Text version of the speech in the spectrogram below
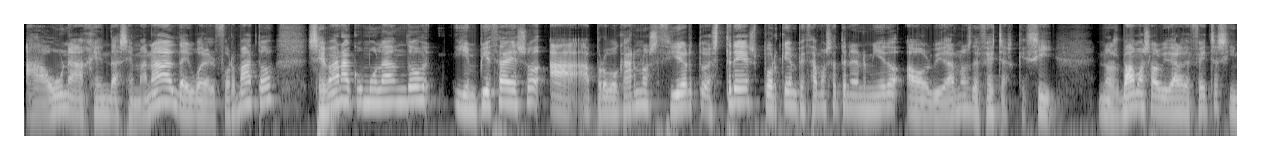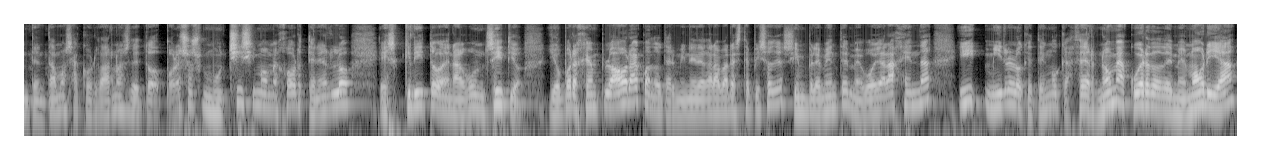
a una agenda semanal, da igual el formato, se van acumulando y empieza eso a, provocarnos cierto estrés porque empezamos a tener miedo a olvidarnos de fechas, que sí, nos vamos a olvidar de fechas e intentamos acordarnos de todo. Por eso es muchísimo mejor tenerlo escrito en algún sitio. Yo, por ejemplo, ahora cuando termine de grabar este episodio, simplemente me voy a la agenda y miro lo que tengo que hacer. No me acuerdo de memoria,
